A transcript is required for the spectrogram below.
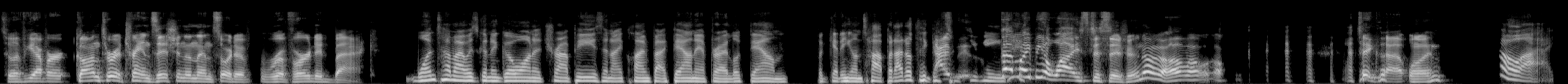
So have you ever gone through a transition and then sort of reverted back? One time I was going to go on a trapeze and I climbed back down after I looked down, but getting on top. But I don't think that's I- what you mean. That might be a wise decision. Oh, oh, oh. Take that one. Oh, I,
